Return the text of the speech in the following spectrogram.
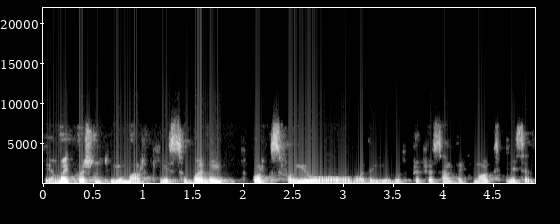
yeah, my question to you, Mark, is whether it works for you or whether you would prefer something more explicit.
